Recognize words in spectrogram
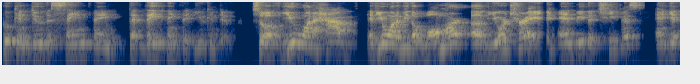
who can do the same thing that they think that you can do. So if you want to have, if you want to be the Walmart of your trade and be the cheapest and get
